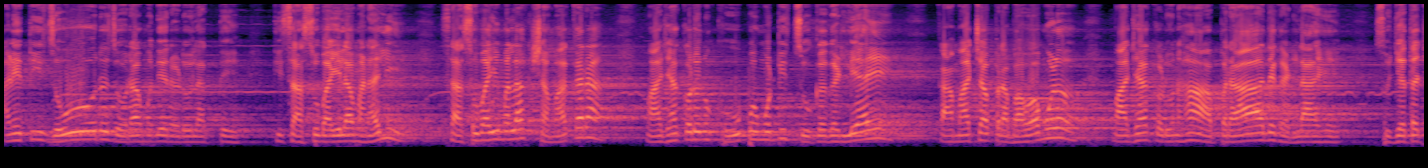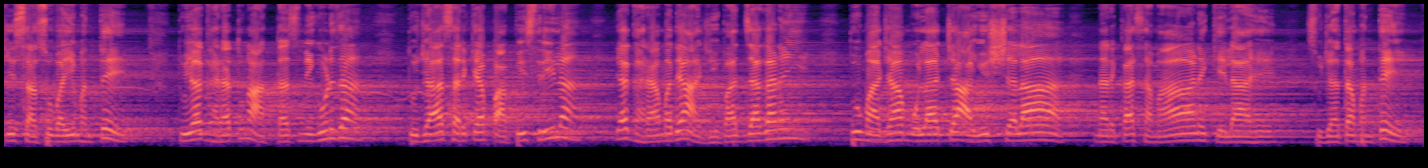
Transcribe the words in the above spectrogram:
आणि ती जोर जोरामध्ये रडू लागते. ती सासूबाईला म्हणाली सासूबाई मला क्षमा करा. माझ्याकडून खूप मोठी चूक घडली आहे. कामाच्या प्रभावामुळं माझ्याकडून हा अपराध घडला आहे. सुजाताची सासूबाई म्हणते तू या घरातून आत्ताच निघून जा. तुझ्यासारख्या पापी स्त्रीला या घरामध्ये अजिबात जागा नाही. तू माझ्या मुलाच्या आयुष्याला नरका समान केला आहे. सुजाता म्हणते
